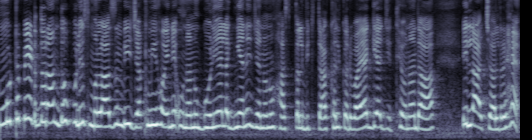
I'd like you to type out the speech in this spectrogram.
ਮੁੱਠਭੇੜ ਦੌਰਾਨ ਦੋ ਪੁਲਿਸ ਮੁਲਾਜ਼ਮ ਵੀ ਜ਼ਖਮੀ ਹੋਏ ਨੇ। ਉਹਨਾਂ ਨੂੰ ਗੋਲੀਆਂ ਲੱਗੀਆਂ ਨੇ, ਜਿਨ੍ਹਾਂ ਨੂੰ ਹਸਪਤਾਲ ਵਿੱਚ ਦਾਖਲ ਕਰਵਾਇਆ ਗਿਆ, ਜਿੱਥੇ ਉਹਨਾਂ ਦਾ ਇਲਾਜ ਚੱਲ ਰਿਹਾ ਹੈ।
